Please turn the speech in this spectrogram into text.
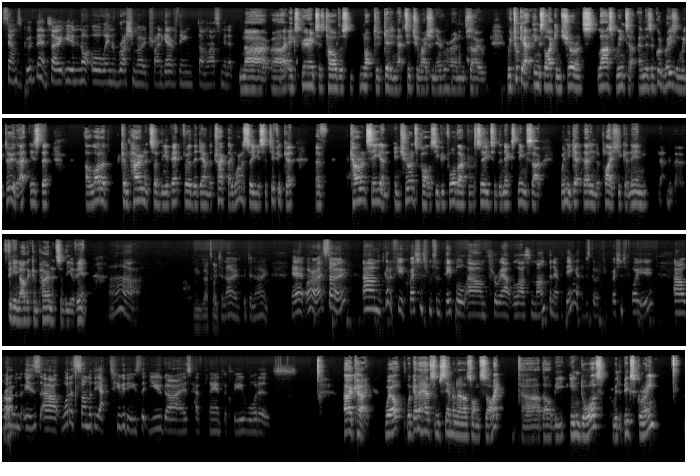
Sounds good then. So you're not all in rush mode trying to get everything done last minute. No, uh, experience has told us not to get in that situation ever, and so we took out things like insurance last winter. And there's a good reason we do that is that a lot of components of the event further down the track, they want to see your certificate of currency and insurance policy before they proceed to the next thing. So when you get that into place, you can then fit in other components of the event. Ah, Exactly. good to know. Good to know. Yeah. All right. So, um, got a few questions from some people um, throughout the last month and everything. I just got a few questions for you. Uh, one Right. of them is, uh, what are some of the activities that you guys have planned for Clearwaters? Okay, well, we're going to have some seminars on site. Uh, they'll be indoors with a big screen.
